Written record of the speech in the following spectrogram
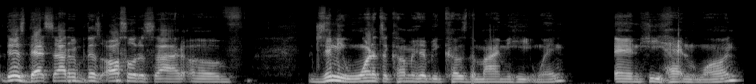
there's that side of it, but there's also the side of Jimmy wanted to come in here because the Miami Heat win, and he hadn't won.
